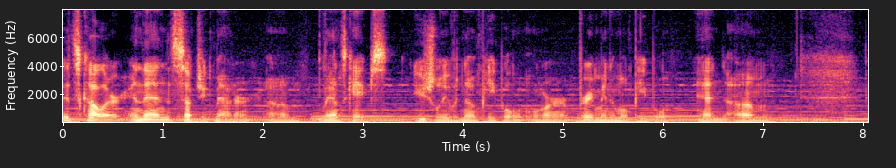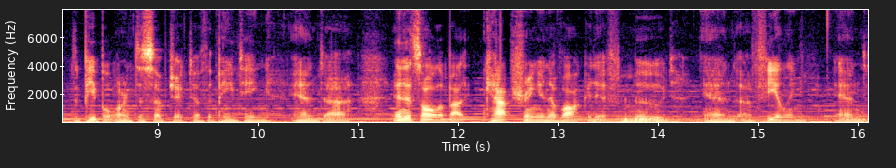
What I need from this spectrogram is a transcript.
it's color and then subject matter. Um, landscapes usually with no people or very minimal people and um, the people aren't the subject of the painting and uh, and it's all about capturing an evocative mood and a feeling and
